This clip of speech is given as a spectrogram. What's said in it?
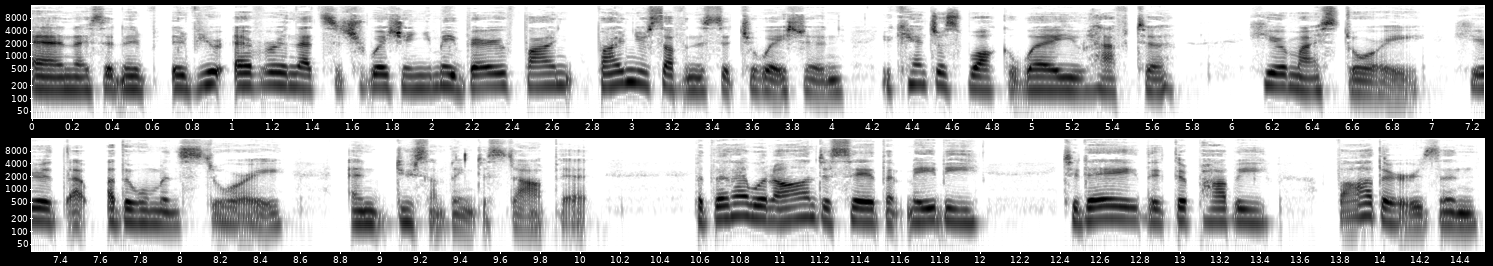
And I said, if, if, you're ever in that situation, you may very find, find yourself in this situation. You can't just walk away. You have to hear my story, hear that other woman's story, and do something to stop it. But then I went on to say that maybe today that they're probably fathers and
